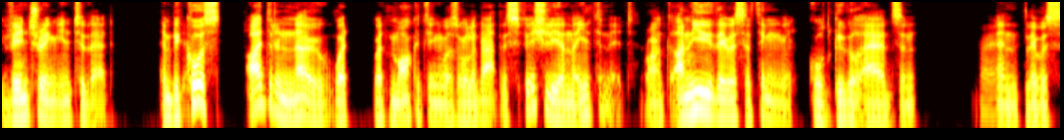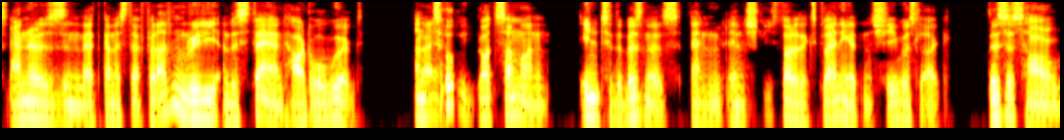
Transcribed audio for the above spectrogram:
venturing into that. And because I didn't know what what marketing was all about, especially on the internet, right? I knew there was a thing called Google Ads and Right. and there was banners and that kind of stuff, but I didn't really understand how it all worked Right. until we got someone into the business and and she started explaining it and she was like this is how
